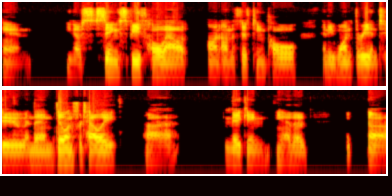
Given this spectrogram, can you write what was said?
and you know seeing Spieth hole out on on the 15th hole, and he won three and two, and then Dylan Frittelli uh, making you know the uh,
